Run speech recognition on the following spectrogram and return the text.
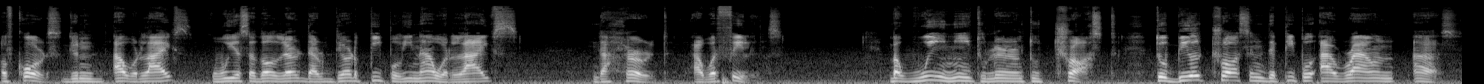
Of course, during our lives, we as adults learn that there are people in our lives that hurt our feelings. But we need to learn to trust, to build trust in the people around us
